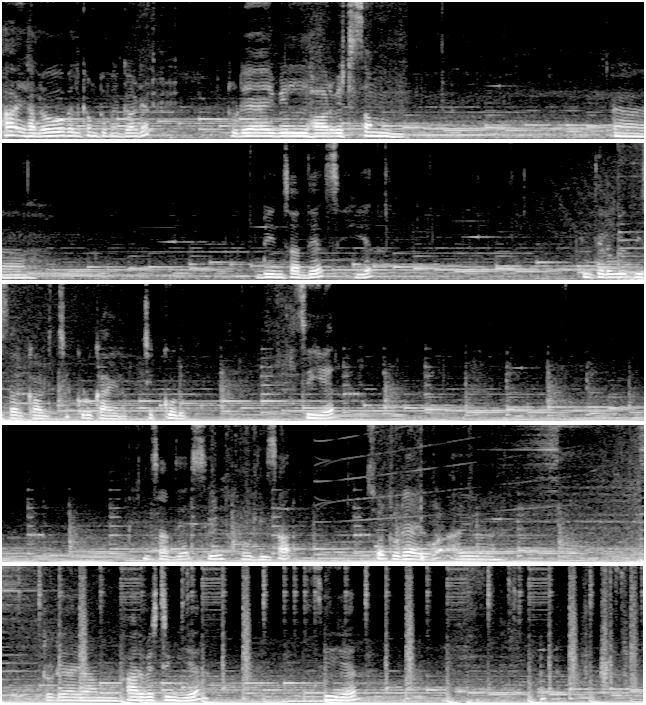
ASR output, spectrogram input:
Hi, hello, welcome to my garden. Today I will harvest some uh, beans are there. See here. In Telugu, these are called chikkudu kayalu. Chikkudu. See here. Beans are there. See how these are. So today I, I today I am harvesting here. See here.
